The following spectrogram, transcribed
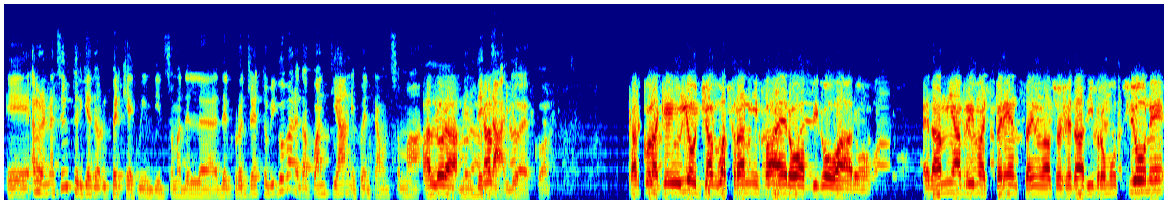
E, allora, innanzitutto richiedo il perché quindi insomma, del, del progetto Vicovare, da quanti anni, poi entriamo insomma allora, nel dettaglio. Cal- ecco. Calcola che io già quattro anni fa ero a Vicovaro, era la mia prima esperienza in una società di promozione,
